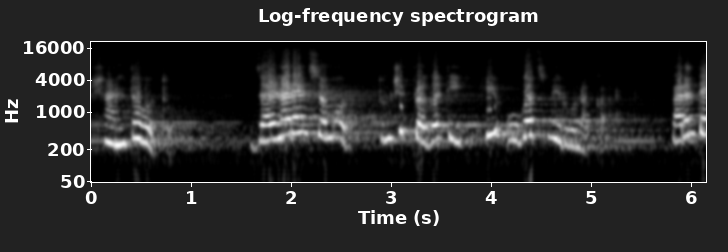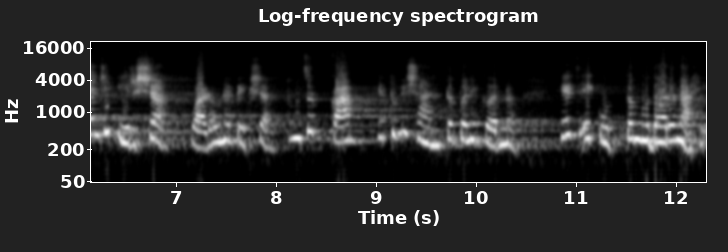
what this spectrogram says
शांत होतो. जळणाऱ्यांसमोर तुमची प्रगती ही उगाच मिरवू नका. कारण त्यांची ईर्षा वाढवण्यापेक्षा तुमचं काम हे तुम्ही शांतपणे करणं हेच एक उत्तम उदाहरण आहे.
